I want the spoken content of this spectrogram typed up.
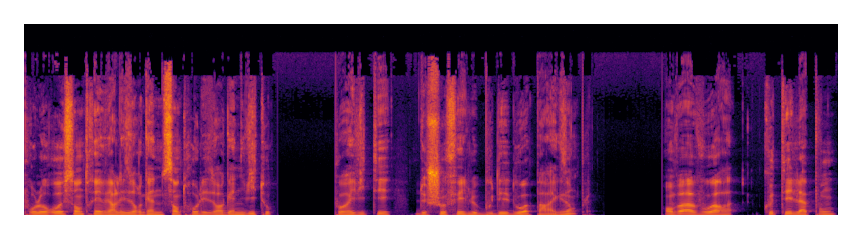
pour le recentrer vers les organes centraux, les organes vitaux, pour éviter de chauffer le bout des doigts par exemple. On va avoir côté Lapon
